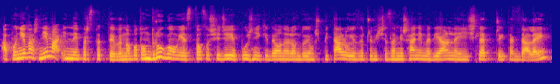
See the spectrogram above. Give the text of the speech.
A ponieważ nie ma innej perspektywy, no bo tą drugą jest to, co się dzieje później, kiedy one lądują w szpitalu, jest oczywiście zamieszanie medialne i śledcze i tak dalej.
